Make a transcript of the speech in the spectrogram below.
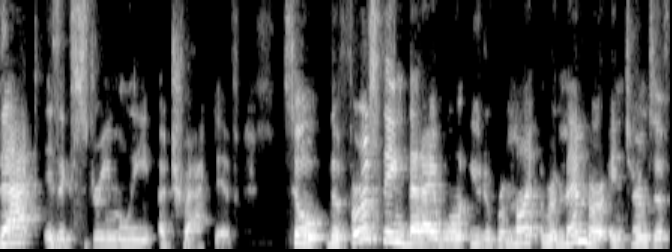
that is extremely attractive. So the first thing that I want you to remind, remember in terms of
